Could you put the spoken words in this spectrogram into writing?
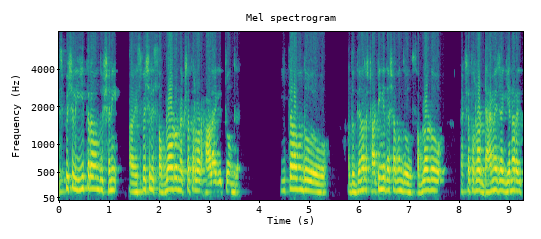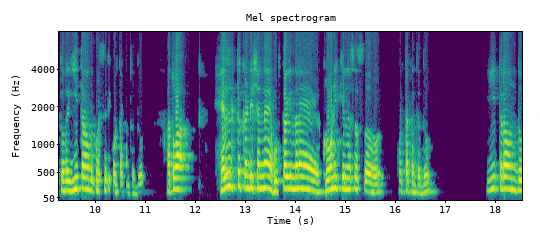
ಎಸ್ಪೆಷಲಿ ಈ ತರ ಒಂದು ಶನಿ ಎಸ್ಪೆಷಲಿ ಸಬ್ಲಾಡು ನಕ್ಷತ್ರ ಹಾಳಾಗಿತ್ತು ಅಂದ್ರೆ, ಈ ತರ ಒಂದು, ಅದು ದಿನದ ಸ್ಟಾರ್ಟಿಂಗ್ ದಶ ಬಂದು ಸಬ್ಲಾಡು ನಕ್ಷತ್ರ ಡ್ಯಾಮೇಜ್ ಆಗಿ ಏನಾರ ಇತ್ತು ಅಂದ್ರೆ ಈ ತರ ಒಂದು ಪರಿಸ್ಥಿತಿ ಕೊಡ್ತಕ್ಕಂಥದ್ದು. ಅಥವಾ ಹೆಲ್ತ್ ಕಂಡೀಷನ್ನೇ ಹುಟ್ಟಾಗಿಂದನೇ ಕ್ರೋನಿಕ್ ಇಲ್ನೆಸಸ್ ಕೊಡ್ತಕ್ಕಂಥದ್ದು. ಈ ತರ ಒಂದು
